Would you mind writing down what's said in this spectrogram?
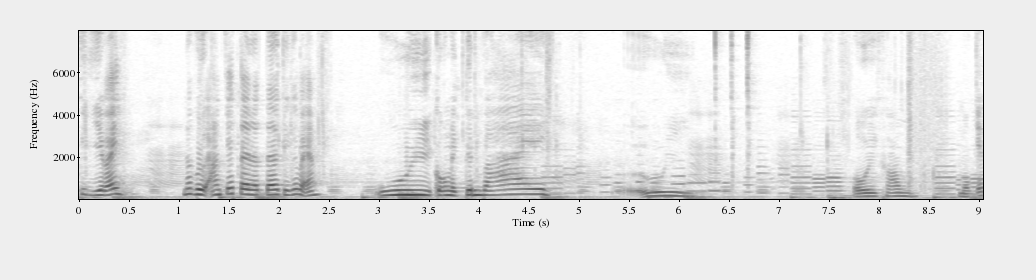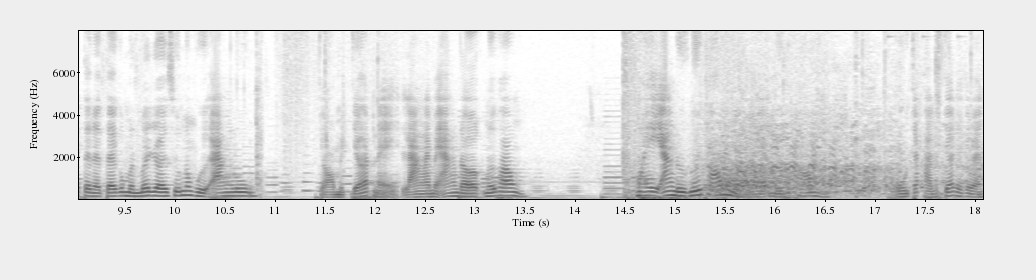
cái gì vậy? Nó vừa ăn trái TNT kìa các bạn. Ui, con này kinh vai. Ui. Ui không. Một trái TNT của mình mới rơi xuống nó vừa ăn luôn. Cho mày chết nè lần này mày ăn được nữa không? Mày ăn được nữa không? Mày ăn được nữa không? Ui chắc là nó chết rồi các bạn.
